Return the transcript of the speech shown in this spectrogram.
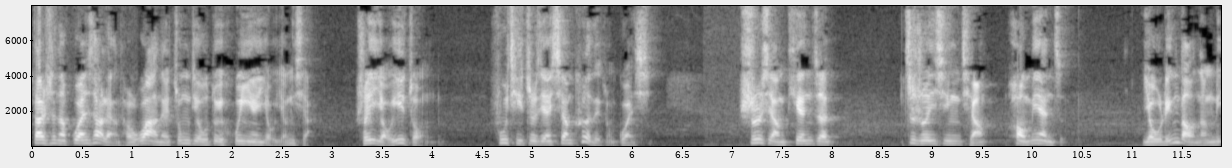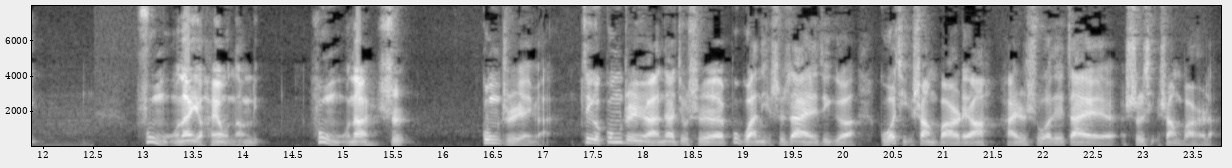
但是呢官煞两头挂呢，终究对婚姻有影响，所以有一种夫妻之间相克的一种关系，思想天真。自尊心强，好面子，有领导能力。父母呢也很有能力。父母呢是公职人员。这个公职人员呢，就是不管你是在这个国企上班的啊，还是说的在私企上班的，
